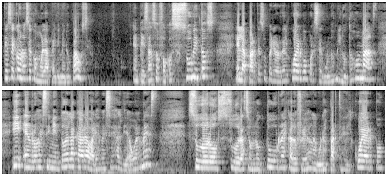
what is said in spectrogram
que se conoce como la perimenopausia. Empiezan sofocos súbitos en la parte superior del cuerpo por segundos, minutos o más y enrojecimiento de la cara varias veces al día o al mes sudoración nocturna, escalofríos en algunas partes del cuerpo,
